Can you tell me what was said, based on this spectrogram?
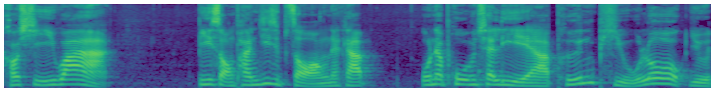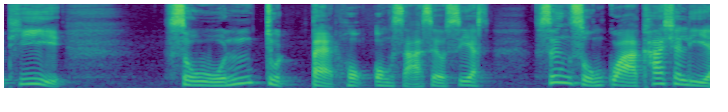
เขาชี้ว่าปี 2022 นะครับ อุณหภูมิเฉลี่ยพื้นผิวโลกอยู่ที่ 0.86 องศาเซลเซียส ซึ่งสูงกว่าค่าเฉลี่ย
